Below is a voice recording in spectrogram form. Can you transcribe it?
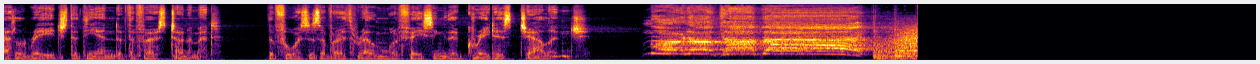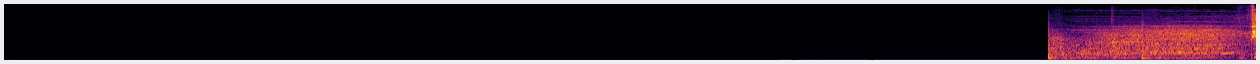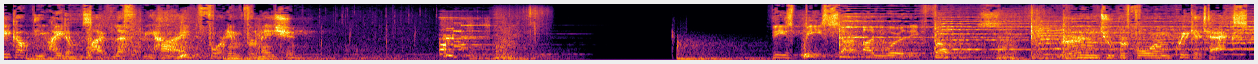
battle raged at the end of the first tournament. The forces of Earthrealm were facing their greatest challenge. Mortal Kombat! Pick up the items I've left behind for information. These beasts are unworthy foes. Learn to perform quick attacks.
